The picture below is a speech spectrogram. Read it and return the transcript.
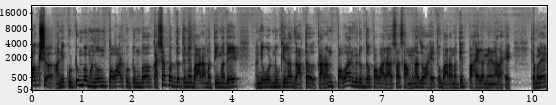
पक्ष आणि कुटुंब म्हणून पवार कुटुंब कशा पद्धतीने बारामतीमध्ये निवडणुकीला जातं? कारण पवार विरुद्ध पवार असा सामना जो आहे तो बारामतीत पाहायला मिळणार आहे. त्यामुळे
